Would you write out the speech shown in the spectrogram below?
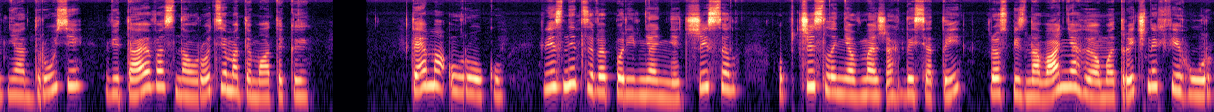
дня, друзі! Вітаю вас на уроці математики. Тема уроку різницеве порівняння чисел, обчислення в межах 10, розпізнавання геометричних фігур.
